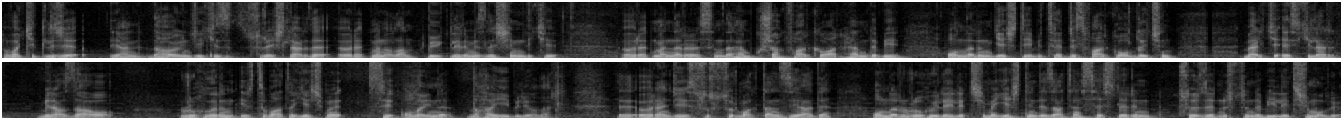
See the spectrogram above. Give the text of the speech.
vakitlice yani daha önceki süreçlerde öğretmen olan büyüklerimizle şimdiki öğretmenler arasında hem kuşak farkı var hem de bir onların geçtiği bir tedris farkı olduğu için belki eskiler biraz daha o ruhların irtibata geçmesi olayını daha iyi biliyorlar. Ee, öğrenciyi susturmaktan ziyade onların ruhuyla iletişime geçtiğinde zaten seslerin, sözlerin üstünde bir iletişim oluyor.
